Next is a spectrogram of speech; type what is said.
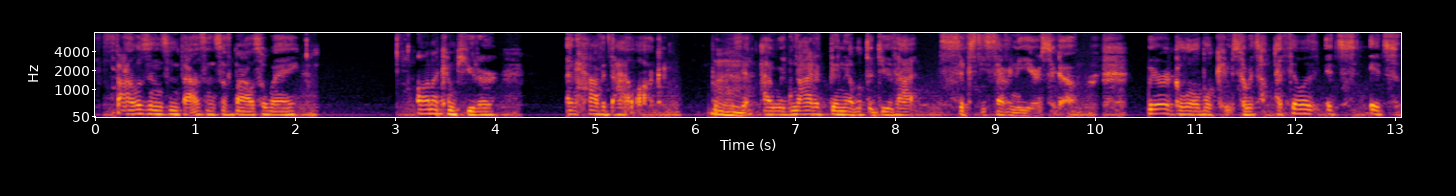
thousands and thousands of miles away on a computer and have a dialogue. Mm-hmm. I would not have been able to do that 60, 70 years ago. We're a global community, so it's I feel it's it's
